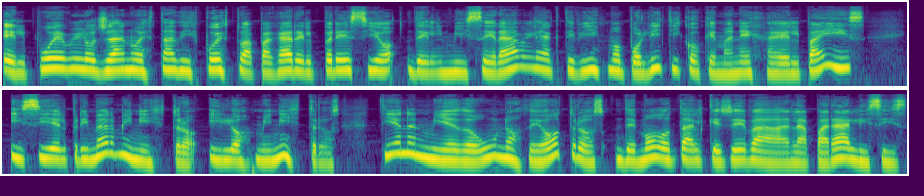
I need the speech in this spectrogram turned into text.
el pueblo ya no está dispuesto a pagar el precio del miserable activismo político que maneja el país y si el primer ministro y los ministros tienen miedo unos de otros de modo tal que lleva a la parálisis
